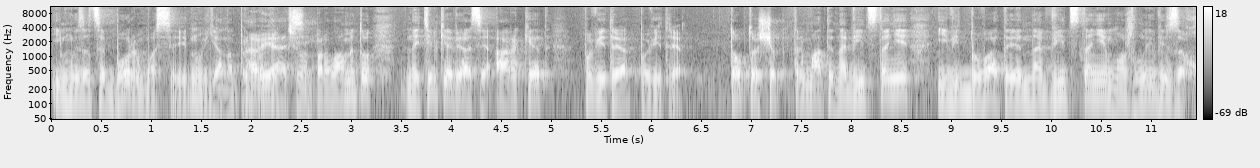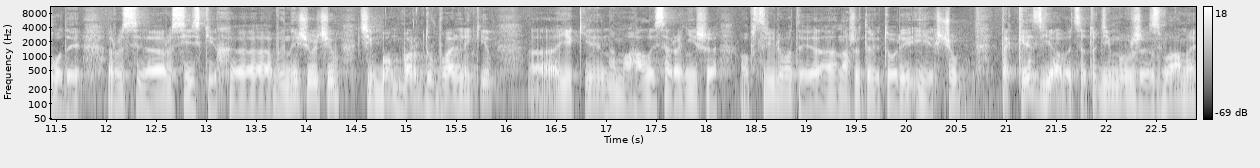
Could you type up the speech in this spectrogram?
і ми за це боремося. І, Ну я, наприклад, як член парламенту, не тільки авіація, а ракет, повітря, повітря. Тобто, щоб тримати на відстані і відбивати на відстані можливі заходи рос- російських е, винищувачів чи бомбардувальників, е, які намагалися раніше обстрілювати е, нашу територію. І якщо таке з'явиться, тоді ми вже з вами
